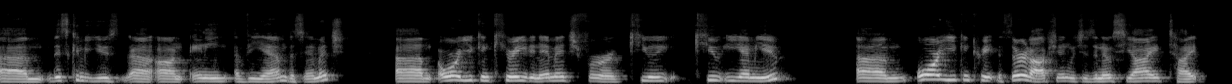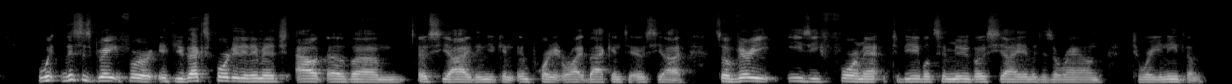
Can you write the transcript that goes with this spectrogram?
Um, this can be used uh, on any VM, this image. Um, or you can create an image for Q, QEMU. Um, or you can create the third option, which is an OCI type. This is great for if you've exported an image out of um, OCI, then you can import it right back into OCI. So very easy format to be able to move OCI images around to where you need them.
